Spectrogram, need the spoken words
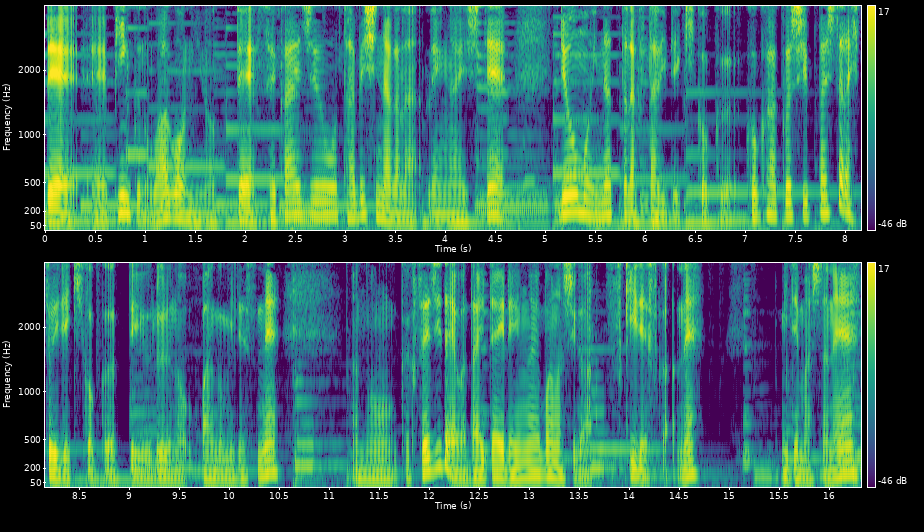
で、えー、ピンクのワゴンに乗って世界中を旅しながら恋愛して両思いになったら2人で帰国告白失敗したら1人で帰国っていうルールの番組ですねあの学生時代はだいたい恋愛話が好きですからね見てましたね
